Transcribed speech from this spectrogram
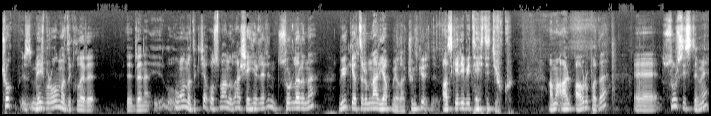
çok mecbur olmadıkları e, dönem olmadıkça Osmanlılar şehirlerin surlarına büyük yatırımlar yapmıyorlar. Çünkü askeri bir tehdit yok. Ama Avrupa'da e, sur sistemi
